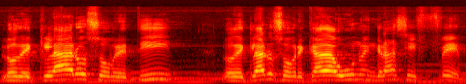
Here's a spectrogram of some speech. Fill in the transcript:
Lo declaro sobre ti, lo declaro sobre cada uno en gracia y fe,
